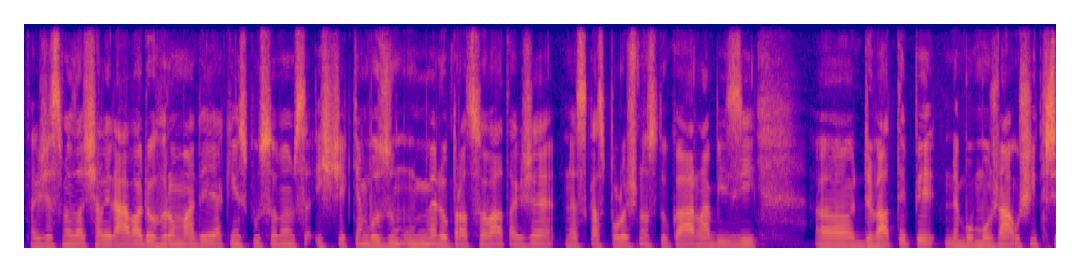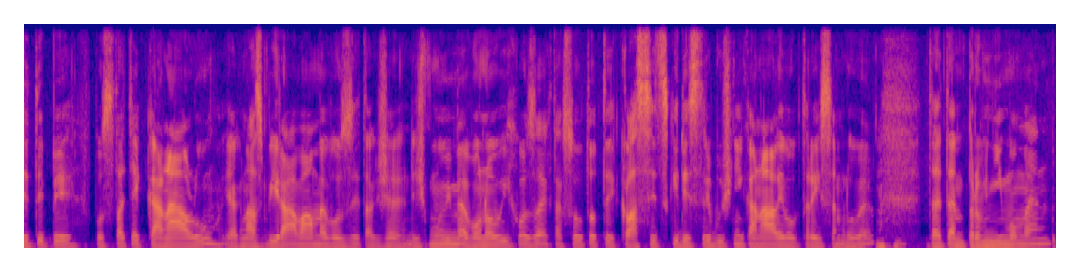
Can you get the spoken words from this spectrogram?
Takže jsme začali dávat dohromady, jakým způsobem se ještě k těm vozům umíme dopracovat, takže dneska společnost Tukár nabízí dva typy, nebo možná už i tři typy v podstatě kanálu, jak nazbíráváme vozy. Takže když mluvíme o nových vozech, tak jsou to ty klasické distribuční kanály, o kterých jsem mluvil. Uh-huh. To je ten první moment.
